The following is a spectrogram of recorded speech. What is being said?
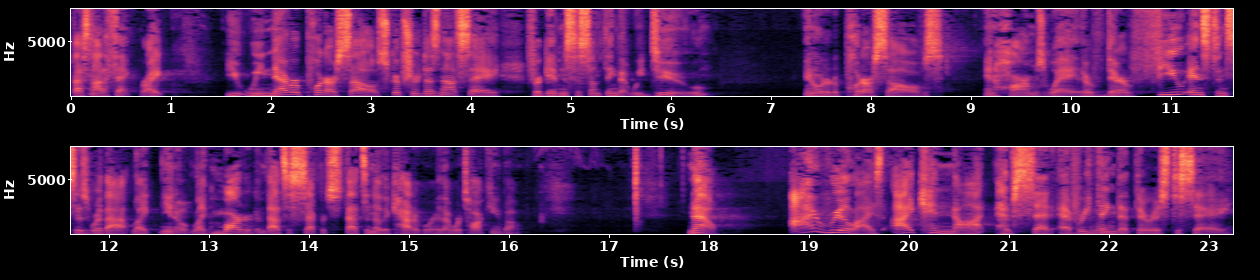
That's not a thing, right? You, we never put ourselves. Scripture does not say forgiveness is something that we do in order to put ourselves in harm's way. There, there are few instances where that, like you know, like martyrdom. That's a separate. That's another category that we're talking about. Now, I realize I cannot have said everything that there is to say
